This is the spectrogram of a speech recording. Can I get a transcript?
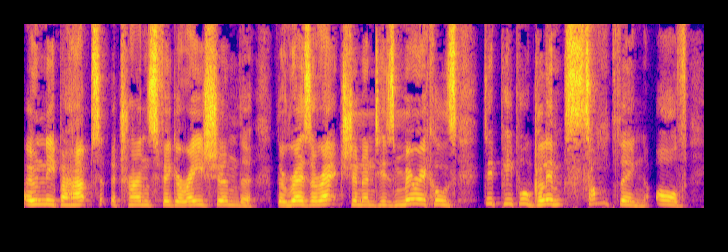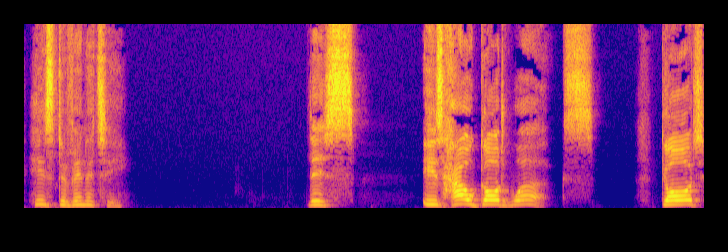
Only perhaps at the transfiguration, the, the resurrection, and his miracles did people glimpse something of his divinity. This is how God works. God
